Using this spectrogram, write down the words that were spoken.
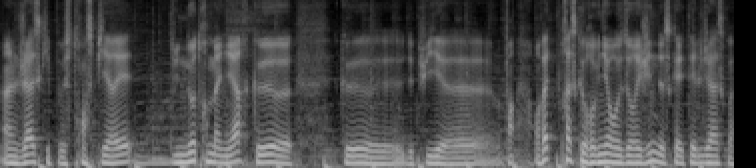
un jazz qui peut se transpirer d'une autre manière que, que euh, depuis. euh, enfin, en fait, presque revenir aux origines de ce qu'a été le jazz. Quoi.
